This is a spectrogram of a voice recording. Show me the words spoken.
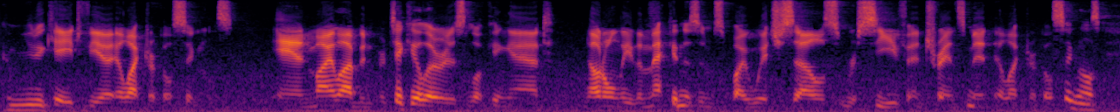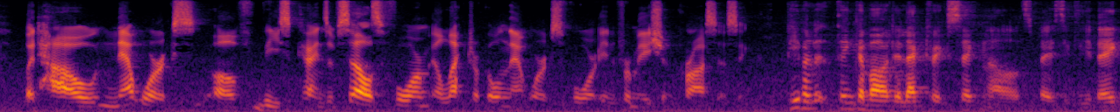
communicate via electrical signals. And my lab in particular is looking at not only the mechanisms by which cells receive and transmit electrical signals, but how networks of these kinds of cells form electrical networks for information processing. People think about electric signals, basically. They,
